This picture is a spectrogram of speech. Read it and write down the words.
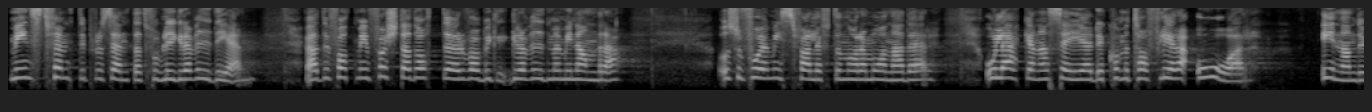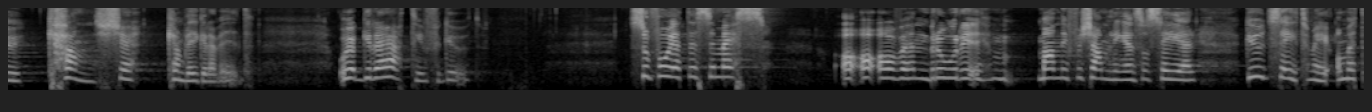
minst 50 procent att få bli gravid igen. Jag hade fått min första dotter, och var gravid med min andra. Och så får jag missfall efter några månader. Och läkarna säger det kommer ta flera år innan du kanske kan bli gravid. Och jag grät inför Gud. Så får jag ett sms av en bror, man i församlingen som säger, Gud säger till mig, om ett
